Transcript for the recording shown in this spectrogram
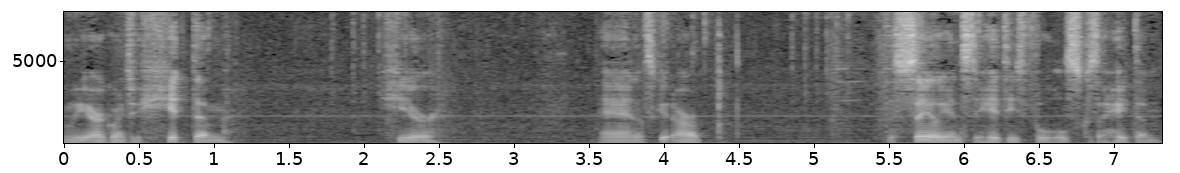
We are going to hit them here. And let's get our Thessalians to hit these fools, because I hate them.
